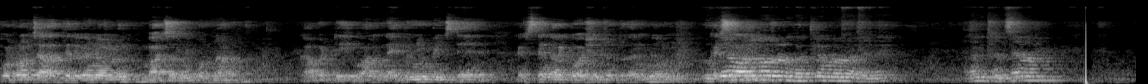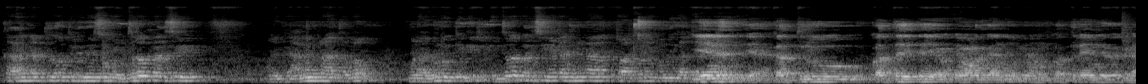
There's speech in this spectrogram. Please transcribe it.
కుర్రోళ్ళు చాలా తెలివైన వాళ్ళు బాగా చదువుకున్నారు. కాబట్టి వాళ్ళకి నైపుణ్యం పెంచితే ఖచ్చితంగా వాళ్ళకి భవిష్యత్తు ఉంటుందని మేము అలాగే జనసేన కార్యకర్తలు తెలుగుదేశం ఇద్దరూ కలిసి మన గ్రామీణ ప్రాంతంలో మన అభివృద్ధికి ఇద్దరూ కలిసి ఏ రకంగా తోటలు ముందుకు కత్తులు కొత్త అయితే ఏమడదు కానీ మేము కొత్తలు ఏం లేవు ఇక్కడ.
